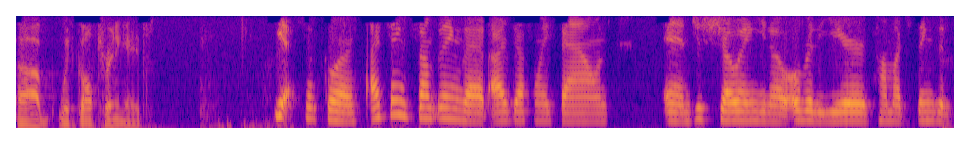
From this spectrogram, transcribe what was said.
uh, with golf training aids? Yes, of course. I think something that I've definitely found and just showing, you know, over the years how much things have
